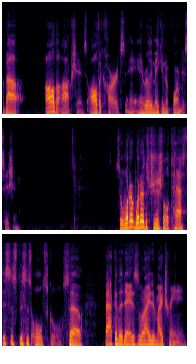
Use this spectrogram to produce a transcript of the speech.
about all the options, all the cards, and, and really make an informed decision. So what are what are the traditional tests? This is this is old school. So back in the day, this is when I did my training.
